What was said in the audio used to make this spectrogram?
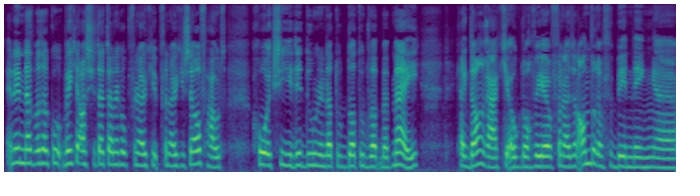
en inderdaad, wat ook, weet je, als je het uiteindelijk ook vanuit, je, vanuit jezelf houdt. Goh, ik zie je dit doen en dat doet, dat doet wat met mij. Kijk, dan raak je ook nog weer vanuit een andere verbinding uh,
